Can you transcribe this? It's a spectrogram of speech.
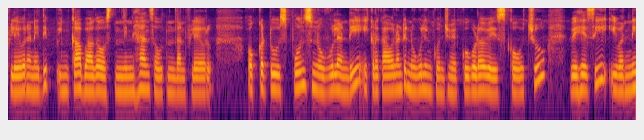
ఫ్లేవర్ అనేది ఇంకా బాగా వస్తుంది. ఎన్హాన్స్ అవుతుంది దాని ఫ్లేవర్ ఒక టూ స్పూన్స్ నువ్వులండి. ఇక్కడ కావాలంటే నువ్వులు ఇంకొంచెం ఎక్కువ కూడా వేసుకోవచ్చు. వేసేసి ఇవన్నీ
